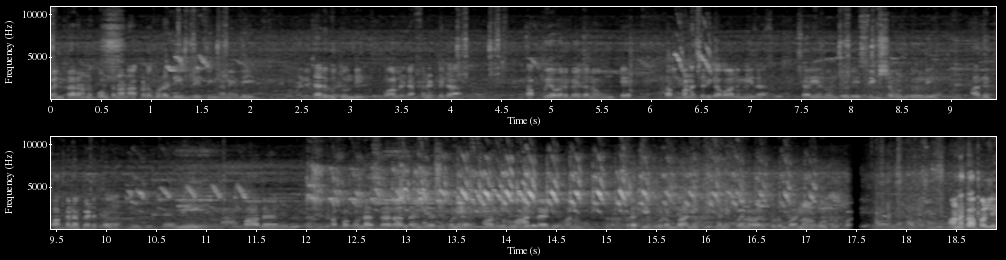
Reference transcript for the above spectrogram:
వెళ్తారు అనుకుంటున్నాను. అక్కడ కూడా డీబ్రీఫింగ్ అనేది జరుగుతుంది. వాళ్ళు డెఫినెట్గా తప్పు ఎవరి మీదైనా ఉంటే తప్పనిసరిగా వాళ్ళ మీద చర్యలు ఉంటుంది శిక్ష ఉంటుంది. అది పక్కన పెడితే మీ బాధ తప్పకుండా సార్ అర్థం చేసుకుని వాళ్ళతో మాట్లాడి మనము ప్రతి కుటుంబానికి చనిపోయిన వారి కుటుంబానికి కోటి రూపాయలు. అనకాపల్లి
